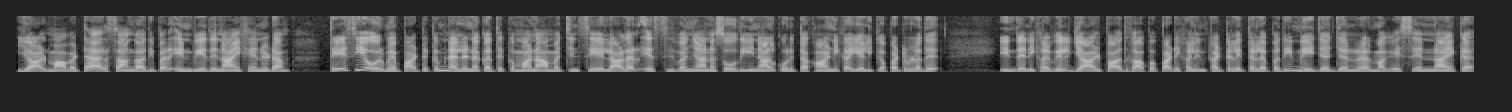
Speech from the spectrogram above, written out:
யாழ் மாவட்ட அரசாங்க அதிபர் என். வேதநாயகனிடம் தேசிய ஒருமைப்பாட்டுக்கும் நல்லிணக்கத்துக்குமான அமைச்சின் செயலாளர் எஸ். சிவஞான சோதியினால் குறித்த காணி கையளிக்கப்பட்டுள்ளது இந்த நிகழ்வில் யாழ் பாதுகாப்பு படைகளின் கட்டளை தளபதி மேஜர் ஜெனரல் மகேஷ் நாயக்க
